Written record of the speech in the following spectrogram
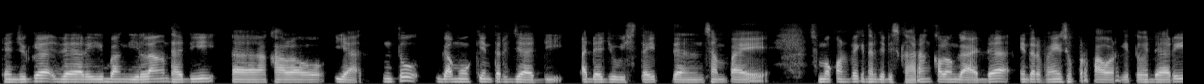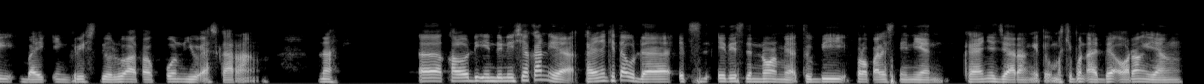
Dan juga dari Bang Gilang tadi uh, kalau ya tentu nggak mungkin terjadi ada Jewish state dan sampai semua konflik yang terjadi sekarang kalau nggak ada intervensi superpower gitu dari baik Inggris dulu ataupun US sekarang. Nah, uh, kalau di Indonesia kan ya kayaknya kita udah it's it is the norm ya to be pro Palestinian. Kayaknya jarang gitu. Meskipun ada orang yang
